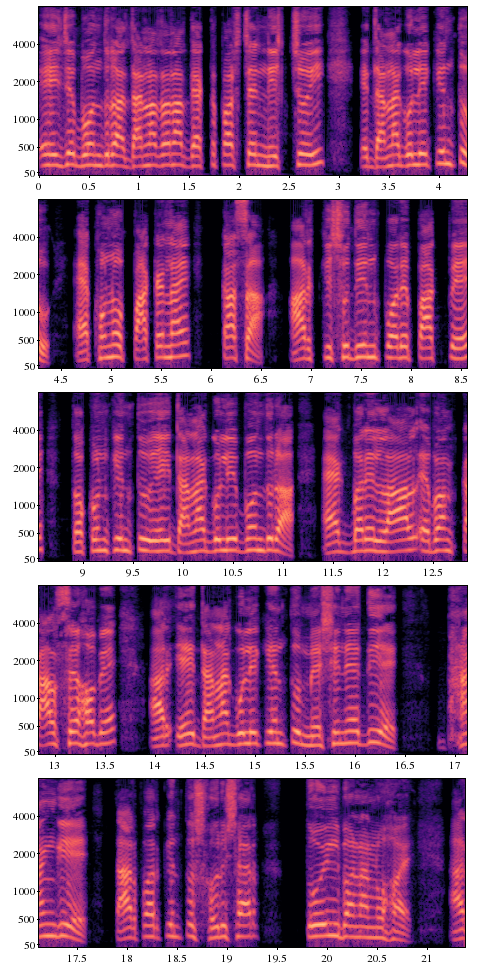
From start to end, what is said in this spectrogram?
এই যে বন্ধুরা, দানা দানা দেখতে পাচ্ছেন নিশ্চয়ই, এই দানাগুলি কিন্তু এখনও পাকে নাই কাঁচা। আর কিছুদিন পরে পাকবে, তখন কিন্তু এই দানাগুলি বন্ধুরা একবারে লাল এবং কালসে হবে। আর এই দানাগুলি কিন্তু মেশিনে দিয়ে ভাঙ্গিয়ে তারপর কিন্তু সরিষার তৈল বানানো হয়। আর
